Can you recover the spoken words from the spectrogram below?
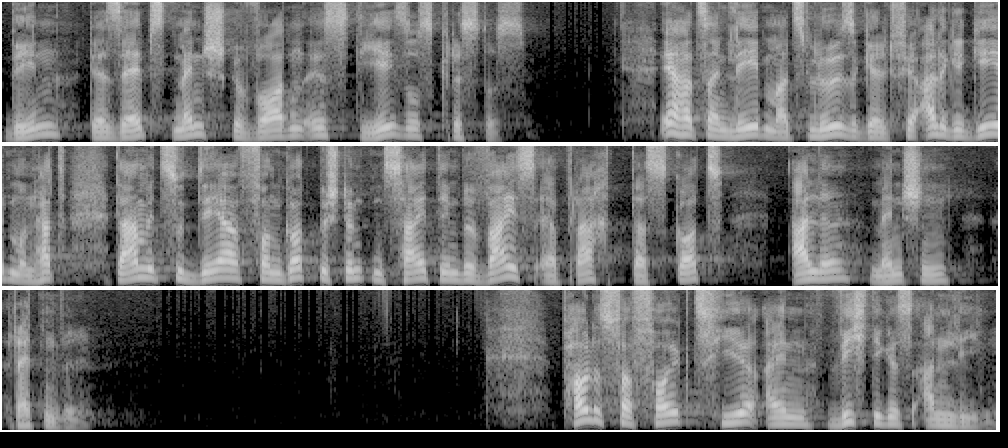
den, der selbst Mensch geworden ist, Jesus Christus. Er hat sein Leben als Lösegeld für alle gegeben und hat damit zu der von Gott bestimmten Zeit den Beweis erbracht, dass Gott alle Menschen retten will. Paulus verfolgt hier ein wichtiges Anliegen.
